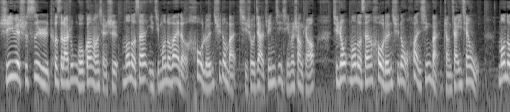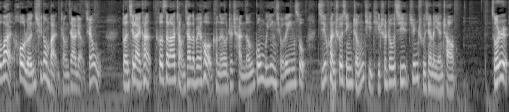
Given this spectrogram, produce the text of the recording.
十一月十四日，特斯拉中国官网显示，Model 3以及 Model Y 的后轮驱动版起售价均进行了上调。其中，Model 3后轮驱动换新版涨价一千五，Model Y 后轮驱动版涨价两千五。短期来看，特斯拉涨价的背后可能有着产能供不应求的因素，几款车型整体提车周期均出现了延长。昨日，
